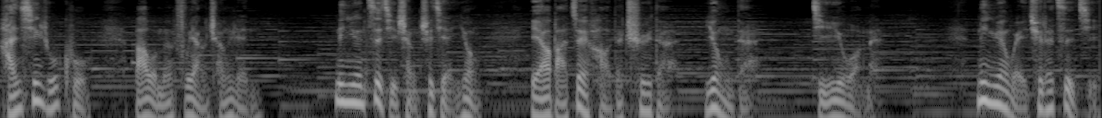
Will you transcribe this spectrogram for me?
含辛茹苦把我们抚养成人，宁愿自己省吃俭用，也要把最好的吃的、用的给予我们。宁愿委屈了自己，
